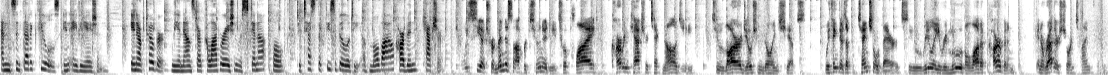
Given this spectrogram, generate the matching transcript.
and synthetic fuels in aviation. In October, we announced our collaboration with Stena Bulk to test the feasibility of mobile carbon capture. We see a tremendous opportunity to apply carbon capture technology to large ocean going ships. We think there's a potential there to really remove a lot of carbon in a rather short time frame.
